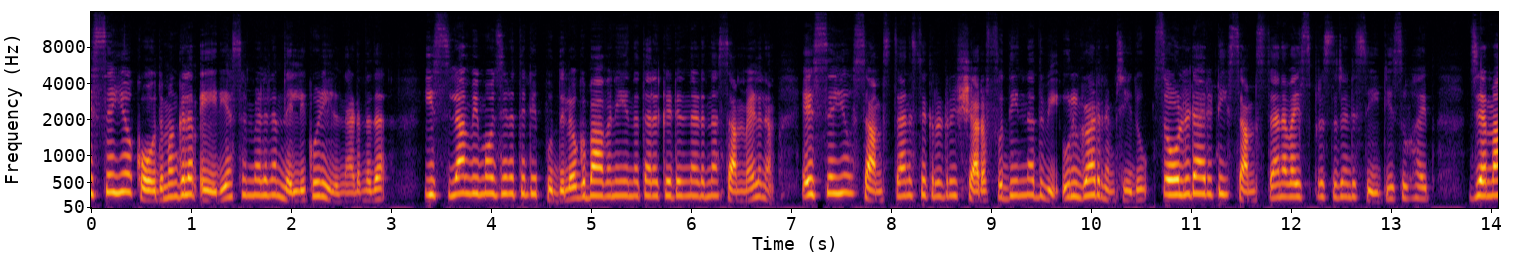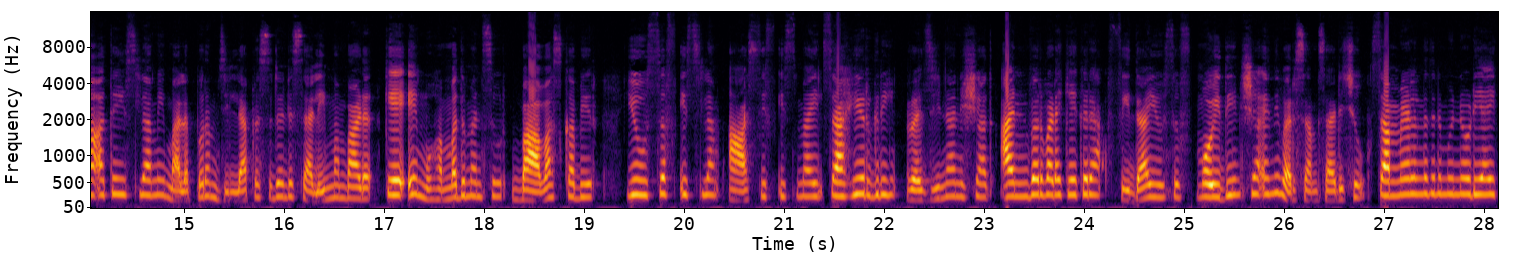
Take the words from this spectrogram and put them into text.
S I O Kothamangalam area സമ്മേളനം നെല്ലിക്കുഴിയിൽ നടന്നത്. ഇസ്ലാം വിമോചനത്തിന്റെ പുതുലോക ഭാവന എന്ന തലക്കെട്ടിൽ നടന്ന സമ്മേളനം എസ് ഐ ഒ സംസ്ഥാന സെക്രട്ടറി ഷറഫുദ്ദീൻ നദ്വി ഉദ്ഘാടനം ചെയ്തു. സോളിഡാരിറ്റി സംസ്ഥാന vice president C T Suhaib Jamaat-e Islami Malappuram ജില്ലാ president Saleem Ambad K A Muhammad Mansoor Bavas Kabeer Yusuf Islam Asif Ismail Saheer green Rajeena Nishad Anwar Vadakkekara Fida Yusuf Moideen Sha എന്നിവർ സംസാരിച്ചു സമ്മേളനത്തിന് മുന്നോടിയായി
